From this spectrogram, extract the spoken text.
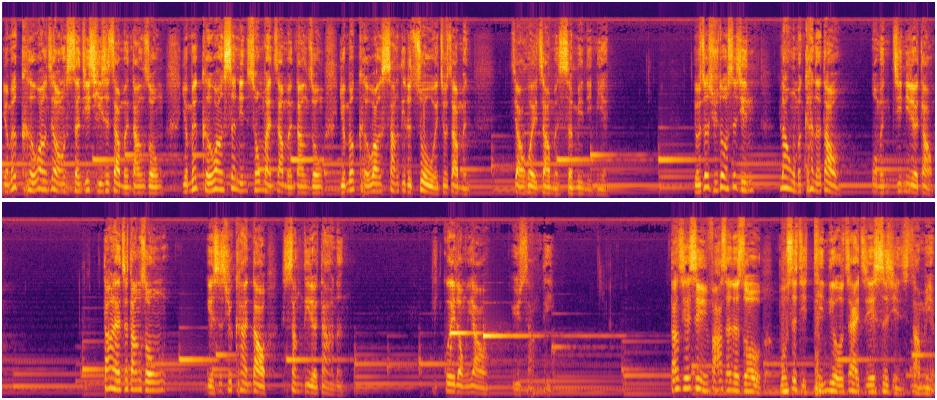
有没有渴望这种神奇奇事在我们当中？有没有渴望圣灵充满在我们当中？有没有渴望上帝的作为就在我们教会、在我们生命里面？有这许多事情让我们看得到，我们经历得到。当然，这当中也是去看到上帝的大能，归荣耀于上帝。当这些事情发生的时候，不是只停留在这些事情上面。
